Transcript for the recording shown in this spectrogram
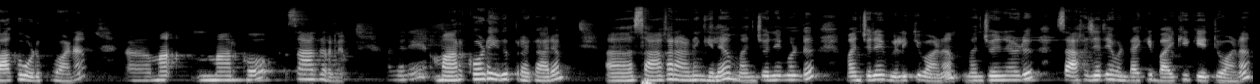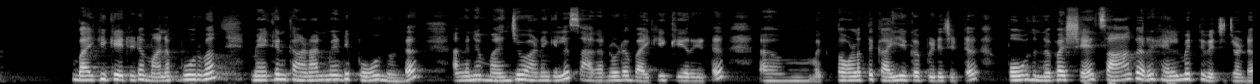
വാക്ക് കൊടുക്കുവാണ് മാർക്കോ സാഗറിന്. അങ്ങനെ മാർക്കോടെ ഇത് പ്രകാരം സാഗറാണെങ്കിൽ മഞ്ജുവിനെയും കൊണ്ട് മഞ്ജുനെ വിളിക്കുവാണ്. മഞ്ജുവിനോട് സാഹചര്യം ഉണ്ടാക്കി ബൈക്കിൽ കയറ്റുവാണ്. ബൈക്കിൽ കയറ്റിയിട്ട് മനഃപൂർവം മേഘൻ കാണാൻ വേണ്ടി പോകുന്നുണ്ട്. അങ്ങനെ മഞ്ജു ആണെങ്കിൽ സാഗറിനോട് ബൈക്കിൽ കയറിയിട്ട് തോളത്തെ തോളത്ത് കൈയൊക്കെ പിടിച്ചിട്ട് പോകുന്നുണ്ട്. പക്ഷേ സാഗർ ഹെൽമെറ്റ് വെച്ചിട്ടുണ്ട്.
